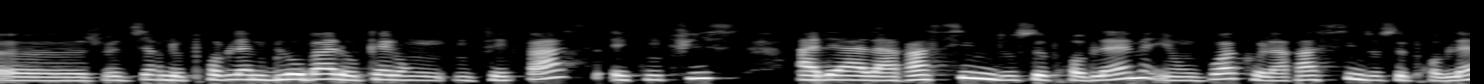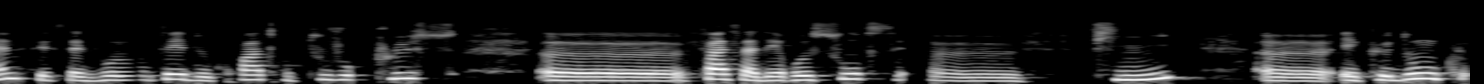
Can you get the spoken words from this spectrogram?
euh, je veux dire, le problème global auquel on, fait face et qu'on puisse aller à la racine de ce problème. Et on voit que la racine de ce problème, c'est cette volonté de croître toujours plus euh, face à des ressources euh, finies et que donc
